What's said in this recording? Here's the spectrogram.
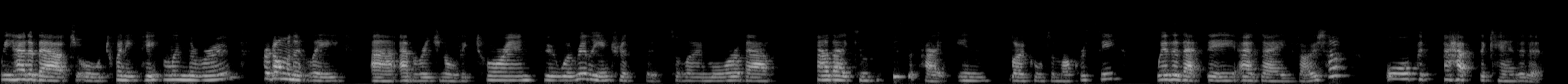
We had about oh, 20 people in the room predominantly uh, Aboriginal Victorians who were really interested to learn more about how they can participate in local democracy, whether that be as a voter or perhaps a candidate.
